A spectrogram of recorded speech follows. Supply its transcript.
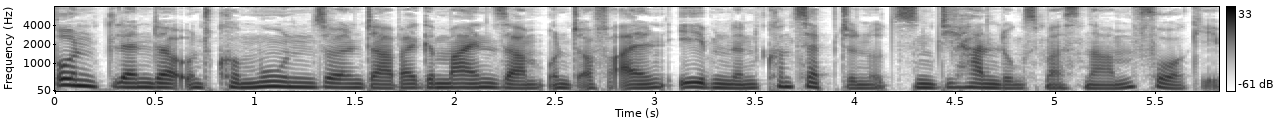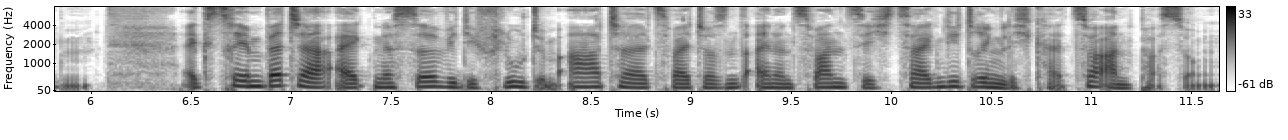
Bund, Länder und Kommunen sollen dabei gemeinsam und auf allen Ebenen Konzepte nutzen, die Handlungsmaßnahmen vorgeben. Extremwetterereignisse wie die Flut im Ahrtal 2021 zeigen die Dringlichkeit zur Anpassung.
